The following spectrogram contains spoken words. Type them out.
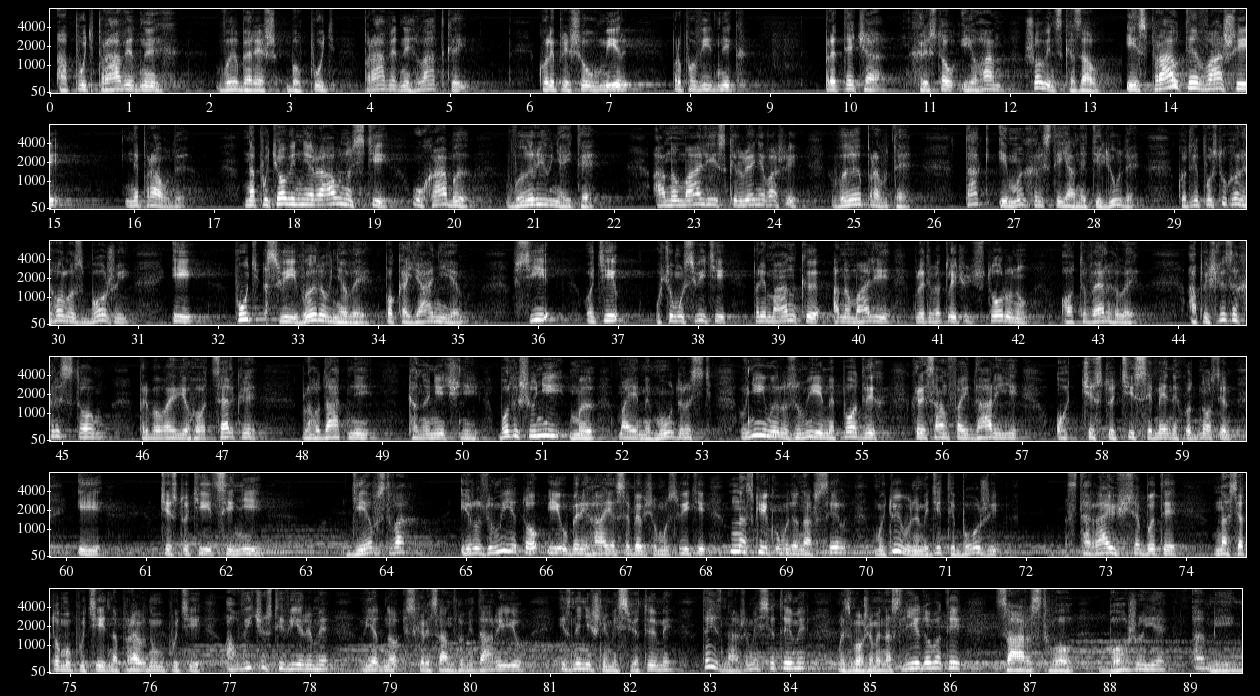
а путь праведних вибереш, бо путь праведний гладкий. Коли прийшов в мір проповідник, предтеча Христов і Йоганн, що він сказав? І справте ваші неправди. На путьові неравності ухаби вирівняйте, аномалії скривлення ваші виправте. Так і ми, християни, ті люди, котрі послухали голос Божий і путь свій вирівняли покаянням, всі оті у цьому світі приманки, аномалії, коли тебе кличуть в сторону, отвергли, а пішли за Христом, прибуває в Його церкві благодатній, канонічній, бо лише в ній ми маємо мудрость, в ній ми розуміємо подвиг Хрисан Файдарії о чистоті сімейних відносин і чистоті і ціні дівства, і розуміє то і оберігає себе в цьому світі, наскільки буде наш сил, ми тут будемо діти Божі, стараючися бути на святому путі, на правильному путі, а в вічності віримо в єдно з Хрисандром і Дарією, і з нинішніми святими та й з нашими святими ми зможемо наслідувати Царство Божоє. Амінь.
